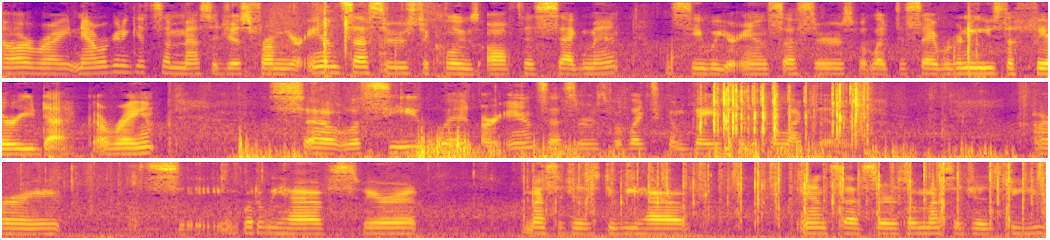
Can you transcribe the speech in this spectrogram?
All right, now we're going to get some messages from your ancestors to close off this segment. Let's see what your ancestors would like to say. We're going to use the fairy deck, all right? So let's see what our ancestors would like to convey to the collective. All right, let's see. What do we have? Spirit messages do we have? Ancestors, what messages do you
